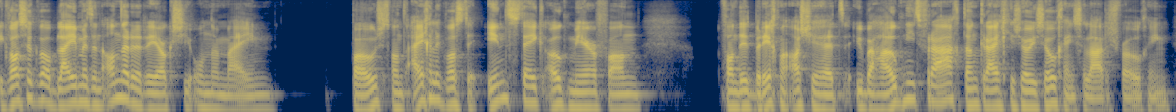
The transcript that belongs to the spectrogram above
ik was ook wel blij met een andere reactie onder mijn post. Want eigenlijk was de insteek ook meer van, van dit bericht. Maar als je het überhaupt niet vraagt, dan krijg je sowieso geen salarisverhoging.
